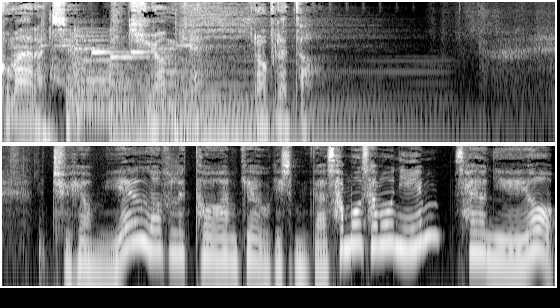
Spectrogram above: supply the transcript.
달콤한 아침 주현미의 러브레터 주현미의 러브레터 함께하고 계십니다. 3535님 사연이에요.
